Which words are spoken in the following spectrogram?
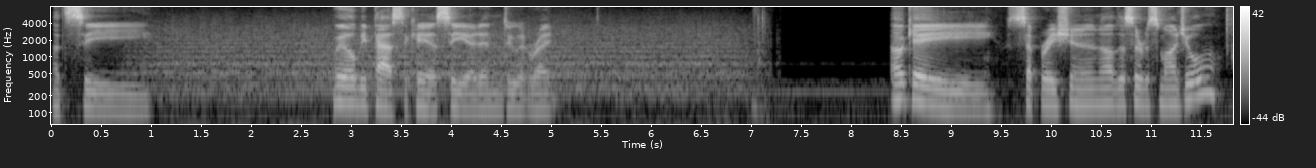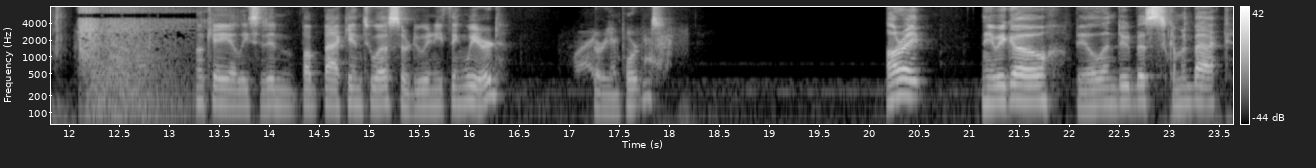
Let's see. We'll be past the KSC, I didn't do it right. Okay, separation of the service module. Okay, at least it didn't bump back into us or do anything weird. Very important. Alright, here we go. Bill and Dudebus coming back.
